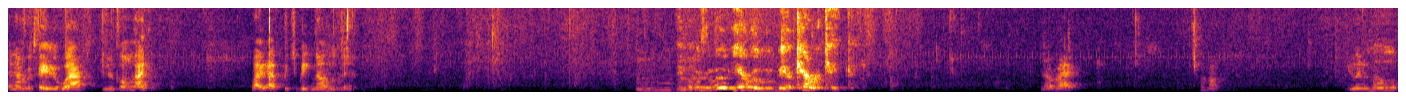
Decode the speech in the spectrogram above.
And I'm gonna tell you why you're gonna like it. Why you gotta put your big nose in? If it was a little yellow, it would be a carrot cake. All right. Come on. You in the mood?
